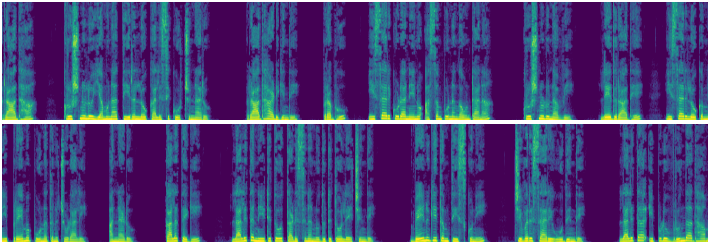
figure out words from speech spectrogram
రాధా కృష్ణులు యమునా తీరంలో కలిసి కూర్చున్నారు. రాధ అడిగింది ప్రభూ ఈసారి కూడా నేను అసంపూర్ణంగా ఉంటానా? కృష్ణుడు నవ్వి లేదు రాధే ఈసారి లోకం నీ ప్రేమ పూర్ణతను చూడాలి అన్నాడు. కల తెగి లలిత నీటితో తడిసిన నుదుటితో లేచింది. వేణుగీతం తీసుకుని చివరిసారి ఊదింది. లలిత ఇప్పుడు వృందాధాం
